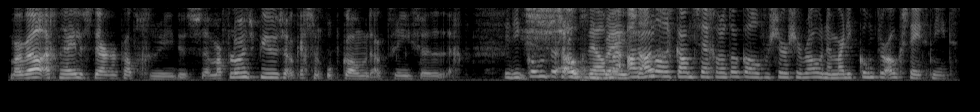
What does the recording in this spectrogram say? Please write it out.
Maar wel echt een hele sterke categorie. Dus, eh, maar Florence Pugh is ook echt zo'n opkomende actrice. Echt, Die, die Die komt er ook wel. Maar aan de andere kant zeggen we dat ook al over Saoirse Ronan. Maar die komt er ook steeds niet.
